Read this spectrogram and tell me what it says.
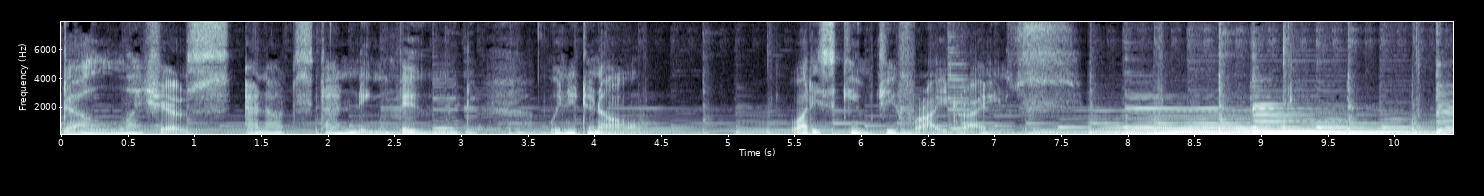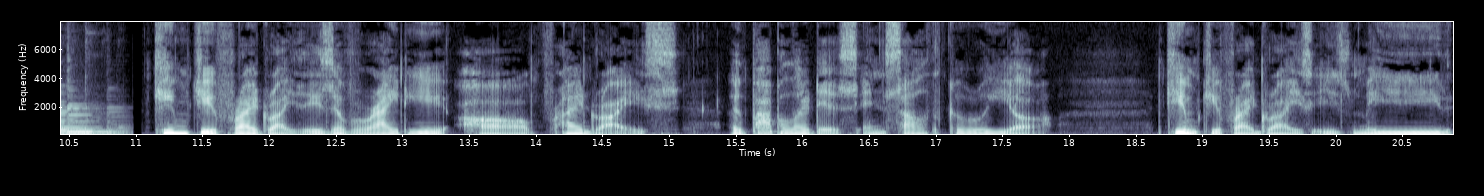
delicious, and outstanding food, we need to know what is kimchi fried rice? Kimchi fried rice is a variety of fried rice, a popular dish in South Korea. Kimchi fried rice is made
